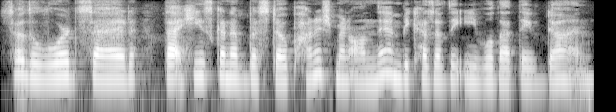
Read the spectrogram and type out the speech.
So the Lord said that He's going to bestow punishment on them because of the evil that they've done.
